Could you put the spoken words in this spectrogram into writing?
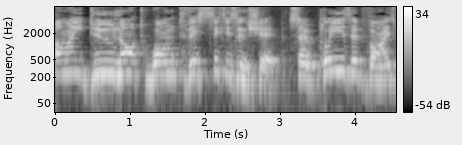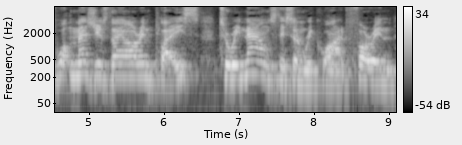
I do not want this citizenship, so please advise what measures they are in place to renounce this unrequired foreign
